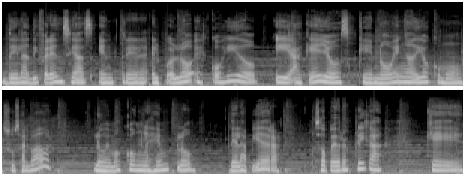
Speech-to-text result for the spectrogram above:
de las diferencias entre el pueblo escogido y aquellos que no ven a Dios como su Salvador. Lo vemos con el ejemplo de la piedra. So Pedro explica que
